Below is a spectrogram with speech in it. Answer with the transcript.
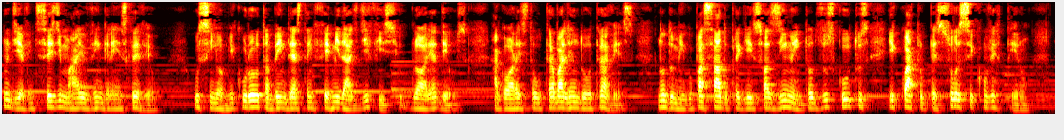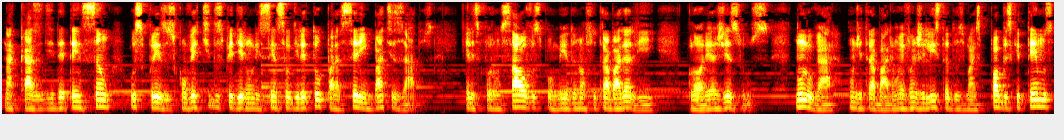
No dia 26 de maio, Vingren escreveu: O Senhor me curou também desta enfermidade difícil. Glória a Deus. Agora estou trabalhando outra vez. No domingo passado, preguei sozinho em todos os cultos e quatro pessoas se converteram. Na casa de detenção, os presos convertidos pediram licença ao diretor para serem batizados. Eles foram salvos por meio do nosso trabalho ali. Glória a Jesus. Num lugar onde trabalha um evangelista dos mais pobres que temos,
